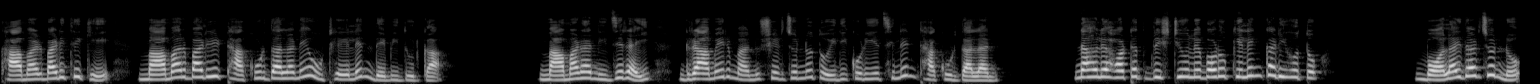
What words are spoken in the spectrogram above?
খামার বাড়ি থেকে মামার বাড়ির ঠাকুর দালানে উঠে এলেন দেবী দুর্গা। মামারা নিজেরাই গ্রামের মানুষের জন্য তৈরি করিয়েছিলেন ঠাকুর দালান। না হলে হঠাৎ বৃষ্টি হলে বড় কেলেঙ্কারি হতো। বলাইদার জন্য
